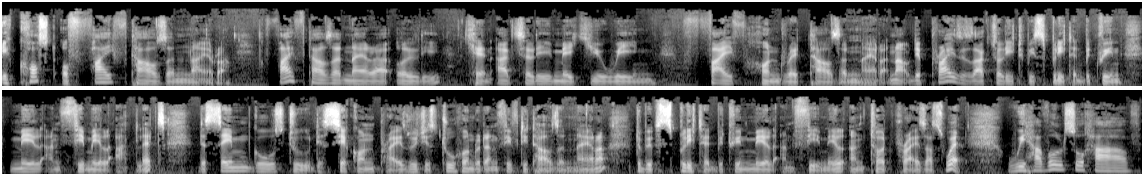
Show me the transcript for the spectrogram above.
a cost of 5,000 naira. 5,000 naira only can actually make you win 500,000 naira. Now, the prize is actually to be split between male and female athletes. The same goes to the second prize, which is 250,000 naira, to be split between male and female, and third prize as well. We have also have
